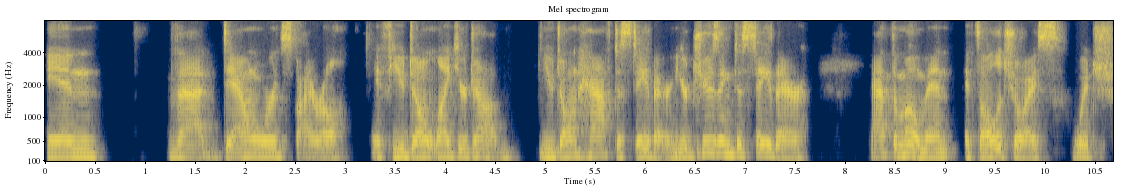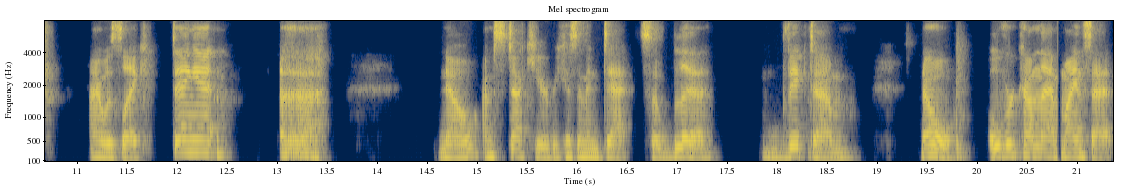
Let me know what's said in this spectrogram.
in that downward spiral. If you don't like your job, you don't have to stay there. You're choosing to stay there. At the moment, it's all a choice, which I was like, dang it. Ugh. No, I'm stuck here because I'm in debt. So, blah, victim. No, overcome that mindset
